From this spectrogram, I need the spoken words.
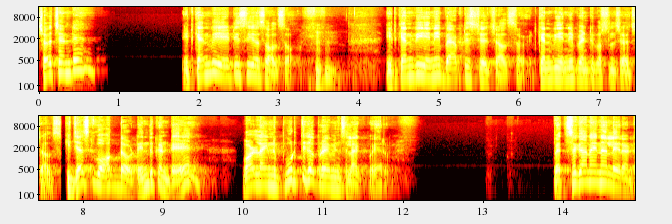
church అంటే it can be ATCS also it can be any Baptist church also it can be any Pentecostal church also he just walked out ఎందుకంటే వాళ్ళు ఆయన్ని పూర్తిగా ప్రేమించలేకపోయారు. వెచ్చగానైనా లేరట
